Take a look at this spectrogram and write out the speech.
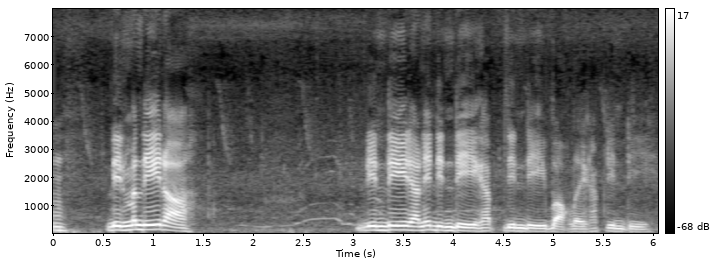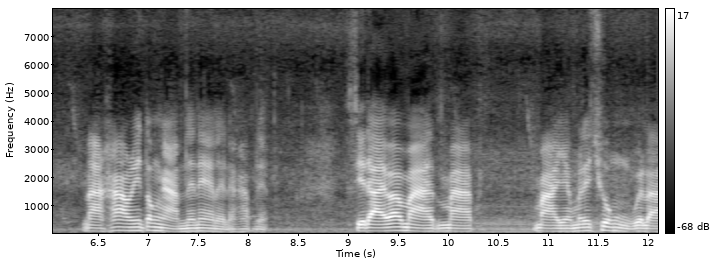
มดินมันดีเนาะดินดีแถวนี้ดินดีครับ ดินดีบอกเลยครับ ดินดี นาข้าวนี่ต้องงามแน่ๆเลยนะครับ เนี่ย เสียดายว่ามามามายังไม่ได้ช่วงเวลา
